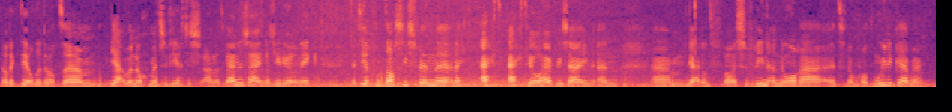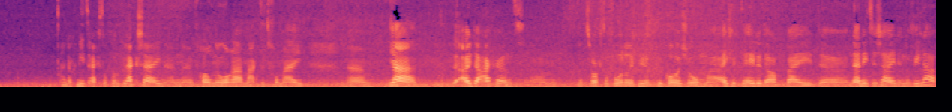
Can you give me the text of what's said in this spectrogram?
Dat ik deelde dat um, ja, we nog met z'n viertjes aan het wennen zijn. Dat Julian en ik het hier fantastisch vinden en echt, echt, echt heel happy zijn. En um, ja, dat zijn vriend en Nora het nog wat moeilijk hebben en nog niet echt op een plek zijn. En uh, vooral Nora maakt het voor mij um, ja, uitdagend. Um, dat zorgt ervoor dat ik nu heb gekozen om uh, eigenlijk de hele dag bij de nanny te zijn in de villa.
